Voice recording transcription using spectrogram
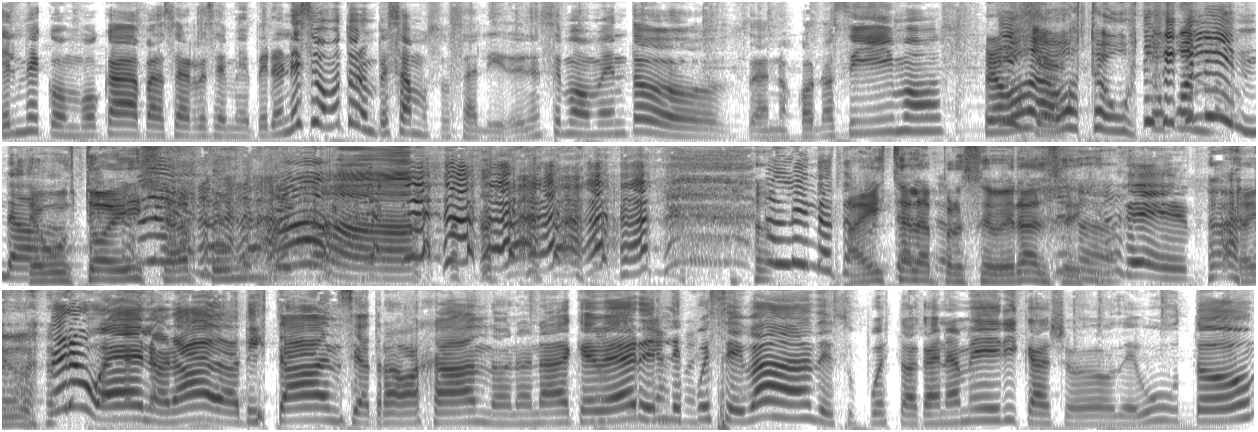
Él me convoca para hacer RCM, pero en ese momento no empezamos a salir. En ese momento, o sea, nos conocimos. Pero vos, a vos te gustó dije, cuando... qué lindo. ¿Te gustó ahí ya? Pum. Ah, lindo Ahí está la perseverancia. Sí. Pero bueno, nada, distancia, trabajando, no nada que No ver. Él después se va de su puesto acá en América, yo debuto.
